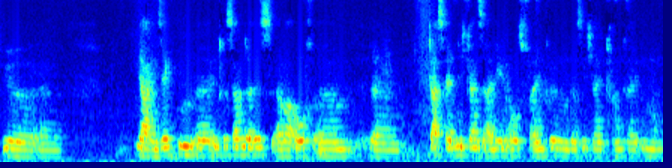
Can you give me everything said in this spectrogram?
für äh, ja, Insekten äh, interessanter ist, aber auch, ähm, äh, dass halt nicht ganz Alleen ausfallen können und dass sich halt Krankheiten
